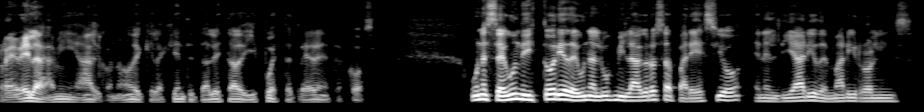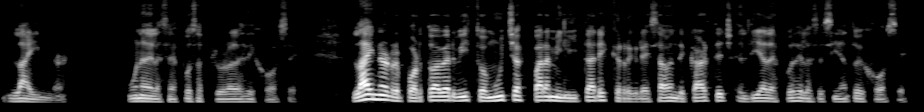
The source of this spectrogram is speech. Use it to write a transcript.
revela a mí algo, ¿no? De que la gente tal vez estaba dispuesta a creer en estas cosas. Una segunda historia de una luz milagrosa apareció en el diario de Mary Rollins Liner, una de las esposas plurales de José. Liner reportó haber visto a muchas paramilitares que regresaban de Carthage el día después del asesinato de José.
